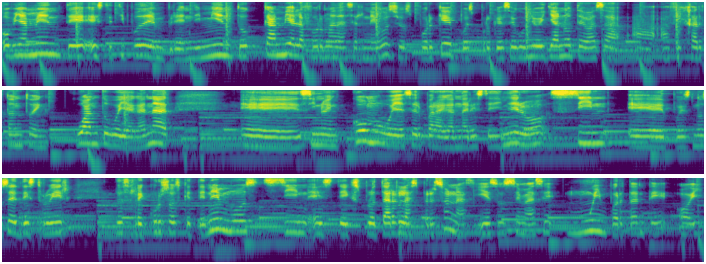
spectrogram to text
Obviamente, este tipo de emprendimiento cambia la forma de hacer negocios. ¿Por qué? Pues porque según yo ya no te vas a, fijar tanto en cuánto voy a ganar, eh, sino en cómo voy a hacer para ganar este dinero sin, eh, pues no sé, destruir los recursos que tenemos, sin este, explotar las personas. Y eso se me hace muy importante hoy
